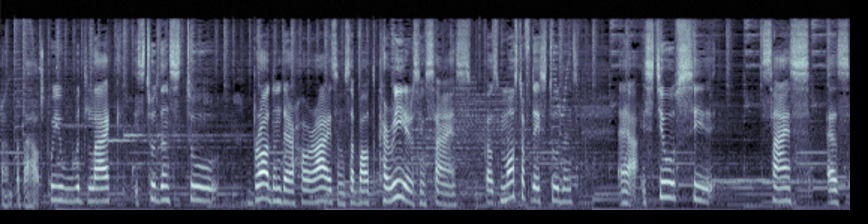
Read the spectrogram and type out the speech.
um, about. We would like students to broaden their horizons about careers in science because most of the students uh, still see science as,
